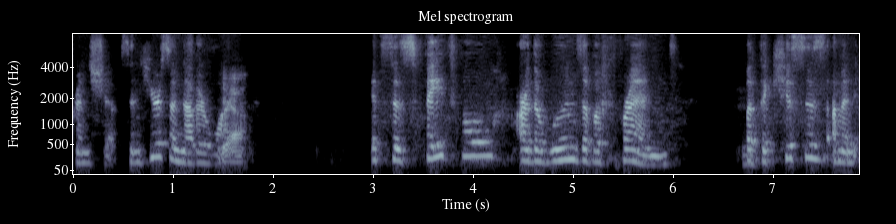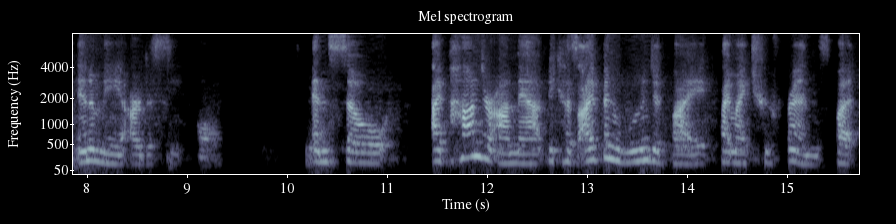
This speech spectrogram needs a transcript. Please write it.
friendships. And here's another one. Yeah. It says, Faithful are the wounds of a friend, but the kisses of an enemy are deceitful. And so I ponder on that because I've been wounded by by my true friends, but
